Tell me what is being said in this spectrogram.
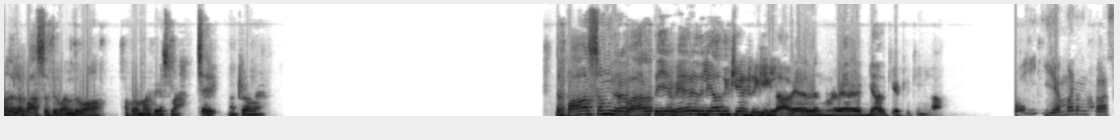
முதல்ல பாசத்துக்கு வந்துருவோம் அப்புறமா பேசலாம். சரி மற்றவங்க. இந்த பாசம்ங்கிற வார்த்தையை வேற எதுலயாவது கேட்டிருக்கீங்களா? வேற எதுன்னு வேற எங்கேயாவது கேட்டிருக்கீங்களா? யமன் பாச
